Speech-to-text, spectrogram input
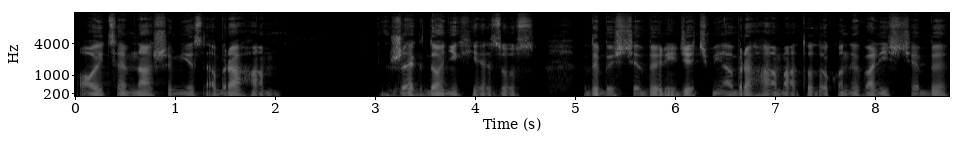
Ojcem naszym jest Abraham. Rzekł do nich Jezus: Gdybyście byli dziećmi Abrahama, to dokonywaliście by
